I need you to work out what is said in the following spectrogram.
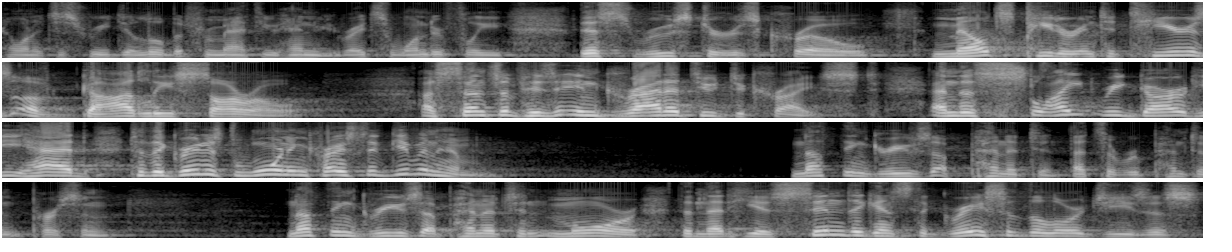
I want to just read you a little bit from Matthew Henry. He writes wonderfully This rooster's crow melts Peter into tears of godly sorrow, a sense of his ingratitude to Christ, and the slight regard he had to the greatest warning Christ had given him. Nothing grieves a penitent, that's a repentant person. Nothing grieves a penitent more than that he has sinned against the grace of the Lord Jesus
